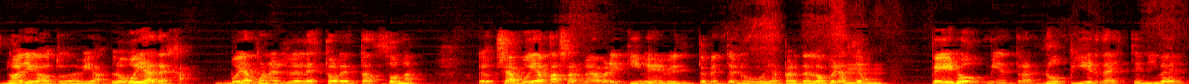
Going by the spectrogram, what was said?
no ha llegado todavía. Lo voy a dejar. Voy a ponerle el lector en tal zona. O sea, voy a pasarme a break-even, evidentemente no voy a perder la operación. Pero mientras no pierda este nivel,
